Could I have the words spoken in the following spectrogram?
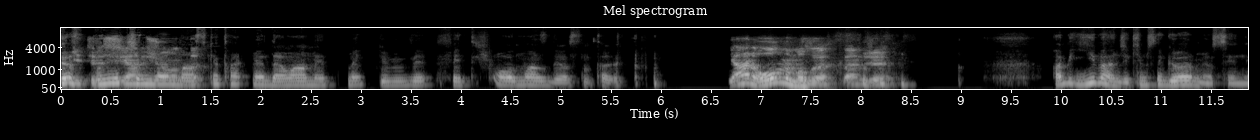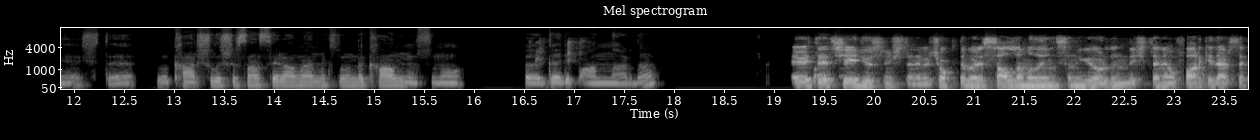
getirisi yani şu anda. maske takmaya devam etmek gibi bir fetiş olmaz diyorsun tabii. Yani olmamalı bence. Abi iyi bence kimse görmüyor seni işte karşılaşırsan selam vermek zorunda kalmıyorsun o e, garip anlarda. Evet evet şey diyorsun işte hani böyle çok da böyle sallamalı insanı gördüğünde işte hani o fark ederse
